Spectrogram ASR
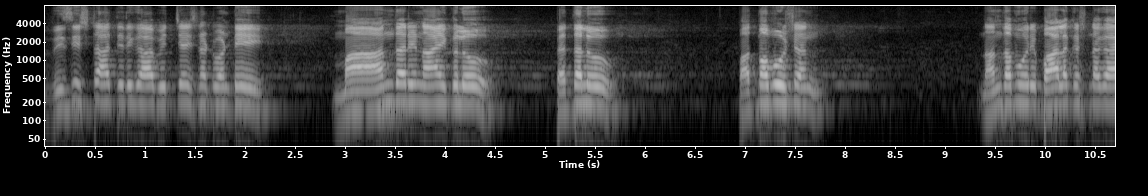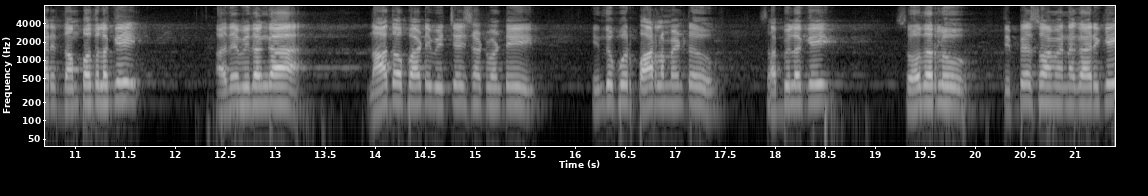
విశిష్టాతిథిగా విచ్చేసినటువంటి మా అందరి నాయకులు పెద్దలు పద్మభూషణ్ నందమూరి బాలకృష్ణ గారి దంపతులకి అదేవిధంగా నాతో పాటు విచ్చేసినటువంటి హిందూపూర్ పార్లమెంటు సభ్యులకి సోదరులు తిప్పేస్వామి అన్న గారికి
